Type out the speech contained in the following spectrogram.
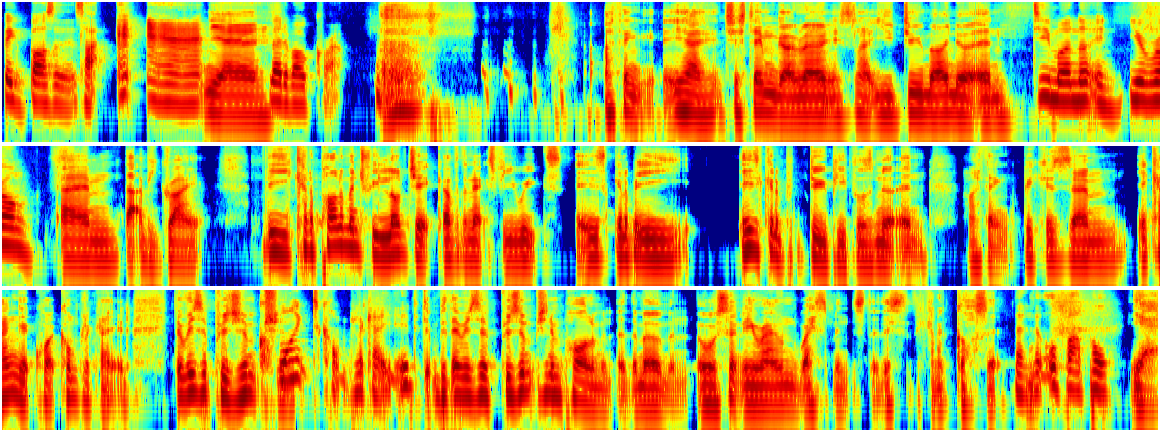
big buzzer. That's like, eh, eh, Yeah. load of old crap. I think, yeah, just him going around. It's like, you do my nutting. Do my nutting. You're wrong. Um, that'd be great. The kind of parliamentary logic over the next few weeks is going to be is going to do people's nutting, I think, because um, it can get quite complicated. There is a presumption, Quite complicated. but there is a presumption in Parliament at the moment, or certainly around Westminster. This is the kind of gossip. The little bubble. Yeah,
